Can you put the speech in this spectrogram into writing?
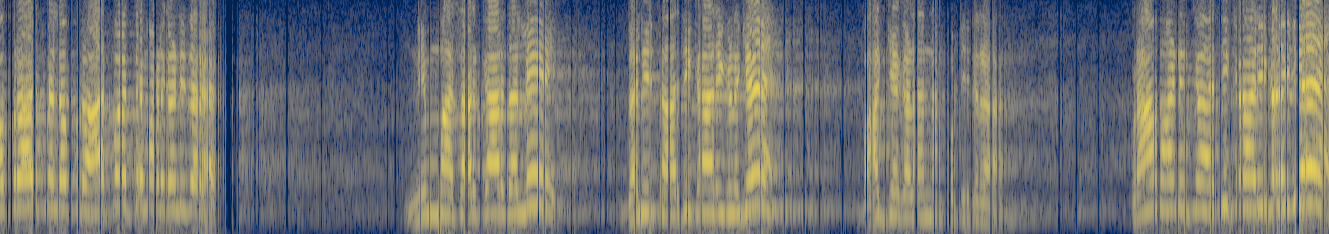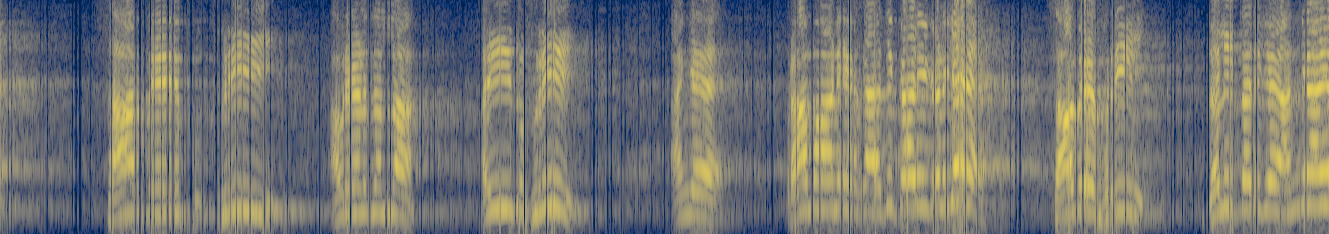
ಒಬ್ಬರಾದ್ಮೇಲೆ ಒಬ್ರು ಆತ್ಮಹತ್ಯೆ ಮಾಡ್ಕೊಂಡಿದ್ದಾರೆ. ನಿಮ್ಮ ಸರ್ಕಾರದಲ್ಲಿ ದಲಿತ ಅಧಿಕಾರಿಗಳಿಗೆ ಭಾಗ್ಯಗಳನ್ನ ಕೊಟ್ಟಿದ್ದೀರ? ಪ್ರಾಮಾಣಿಕ ಅಧಿಕಾರಿಗಳಿಗೆ ಸಾವೇ ಫ್ರೀ. ಅವ್ರು ಹೇಳದಲ್ಲ, ಐದು ಫ್ರೀ. ಹಂಗೆ ಪ್ರಾಮಾಣಿಕ ಅಧಿಕಾರಿಗಳಿಗೆ ಸಾವೆ ಫ್ರೀ. ದಲಿತರಿಗೆ ಅನ್ಯಾಯ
